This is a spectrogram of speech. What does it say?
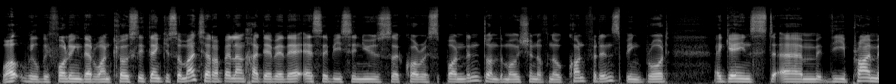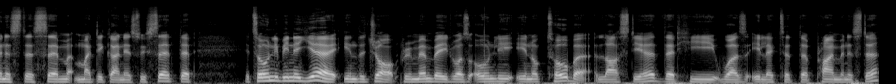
Well, we'll be following that one closely. Thank you so much. Rapelang Radebe, the SABC News correspondent, on the motion of no confidence being brought against um, the Prime Minister, Sam Matekane. As we said that it's only been a year in the job. Remember, it was only in October last year that he was elected the Prime Minister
